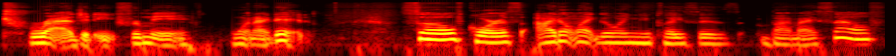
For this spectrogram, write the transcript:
tragedy for me when I did. So, of course, I don't like going new places by myself.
